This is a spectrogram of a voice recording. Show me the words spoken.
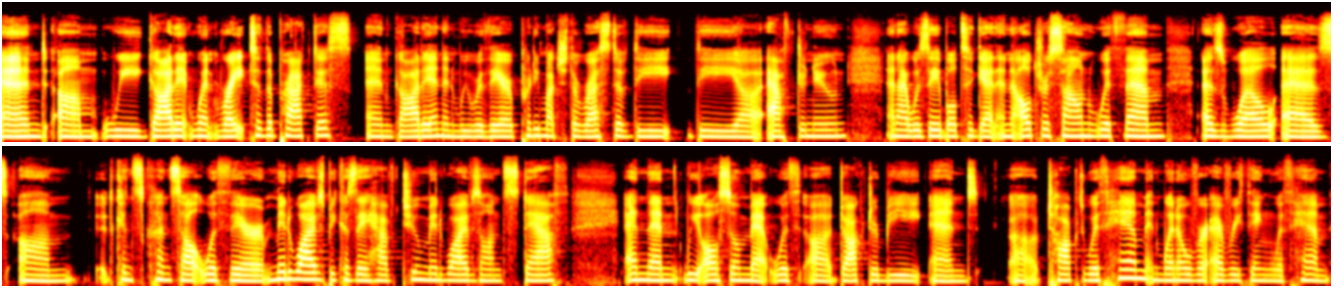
and um, we got it went right to the practice and got in and we were there pretty much the rest of the the uh, afternoon. And i was able to get an ultrasound with them as well as um, cons- consult with their midwives because they have two midwives on staff. And then we also met with uh, dr b and uh, talked with him and went over everything with him.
